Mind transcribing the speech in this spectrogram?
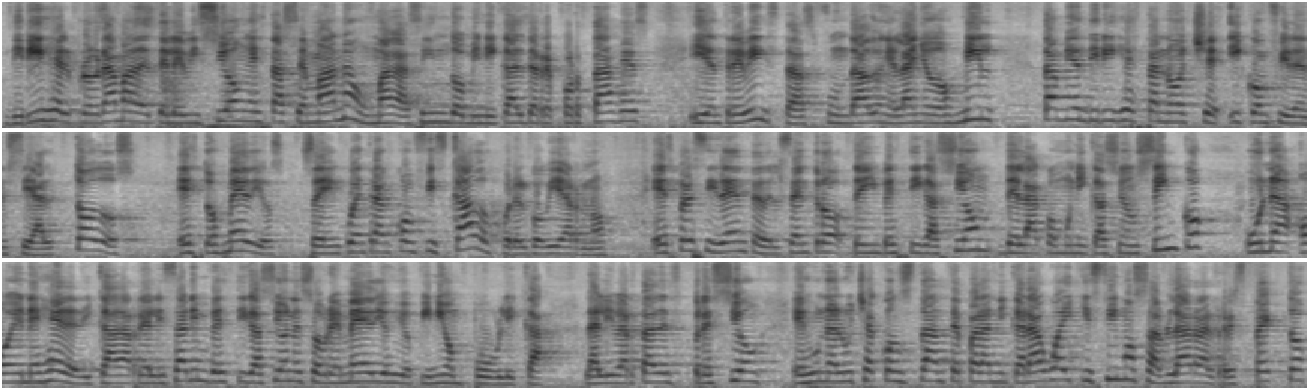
Dirige el programa de televisión esta semana, un magazine dominical de reportajes y entrevistas fundado en el año 2000 también dirige esta noche y Confidencial. Todos estos medios se encuentran confiscados por el gobierno. Es presidente del Centro de Investigación de la Comunicación 5, una ONG dedicada a realizar investigaciones sobre medios y opinión pública. La libertad de expresión es una lucha constante para Nicaragua y quisimos hablar al respecto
